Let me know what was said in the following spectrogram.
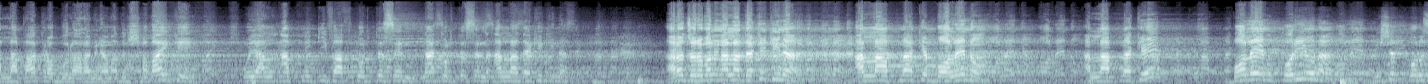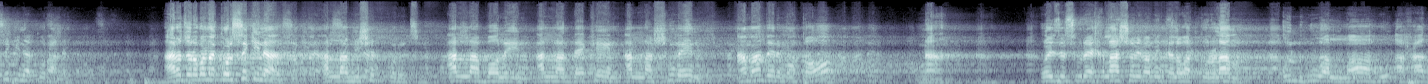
আল্লাহ পাক রব্বুল আলামিন আমাদের সবাইকে ওই আপনি কি পাপ করতেছেন, না করতেছেন, আল্লাহ দেখে কিনা? আরও জোরে বলেন, আল্লাহ দেখে কিনা? আল্লাহ আপনাকে বলেনও। আল্লাহ আপনাকে বলেন, করিও না। নিষেধ করেছে কিনা কোরআনে? আরও জরবানা করছে কিনা? আল্লাহ নিষেধ করেছে। আল্লাহ বলেন, আল্লাহ দেখেন, আল্লাহ শুনেন, আমাদের মতো না। ওই যে সুরে খেলাস শরীফ আমি তেলাওয়াত করলাম উলহু আল্লাহ আহাদ।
